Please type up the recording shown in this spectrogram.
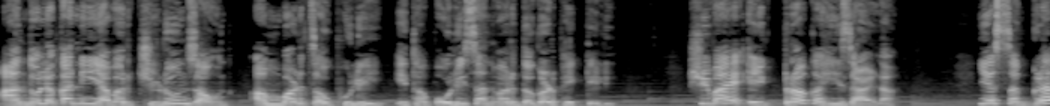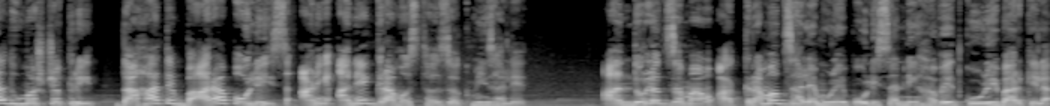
आंदोलकांनी यावर चिडून जाऊन अंबड चौफुली इथं पोलिसांवर दगडफेक केली. शिवाय एक ट्रकही जाळला. या सगळ्या धुमश्चक्रीत दहा ते बारा पोलीस आणि अनेक ग्रामस्थ जखमी झालेत. आंदोलक जमाव आक्रमक झाल्यामुळे पोलिसांनी हवेत गोळीबार केला.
